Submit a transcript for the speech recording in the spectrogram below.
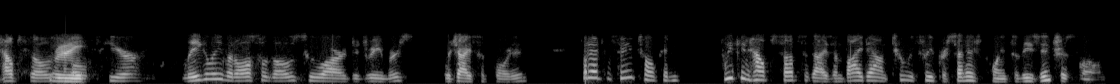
helps those right. both here legally, but also those who are the dreamers, which I supported. But at the same token, we can help subsidize and buy down two or three percentage points of these interest loans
